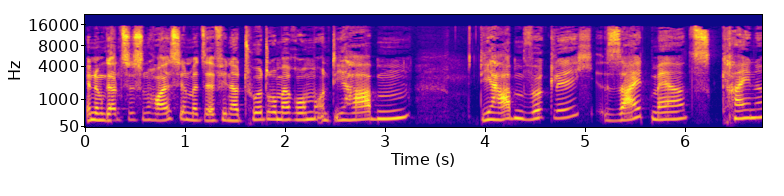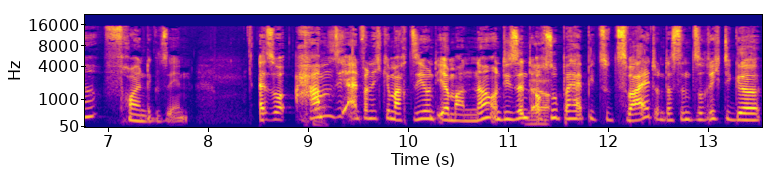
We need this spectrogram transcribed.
in einem ganz süßen Häuschen mit sehr viel Natur drumherum. Und die haben, die haben wirklich seit März keine Freunde gesehen. Also haben sie einfach nicht gemacht, sie und ihr Mann, ne? Und die sind ja. auch super happy zu zweit und das sind so richtige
